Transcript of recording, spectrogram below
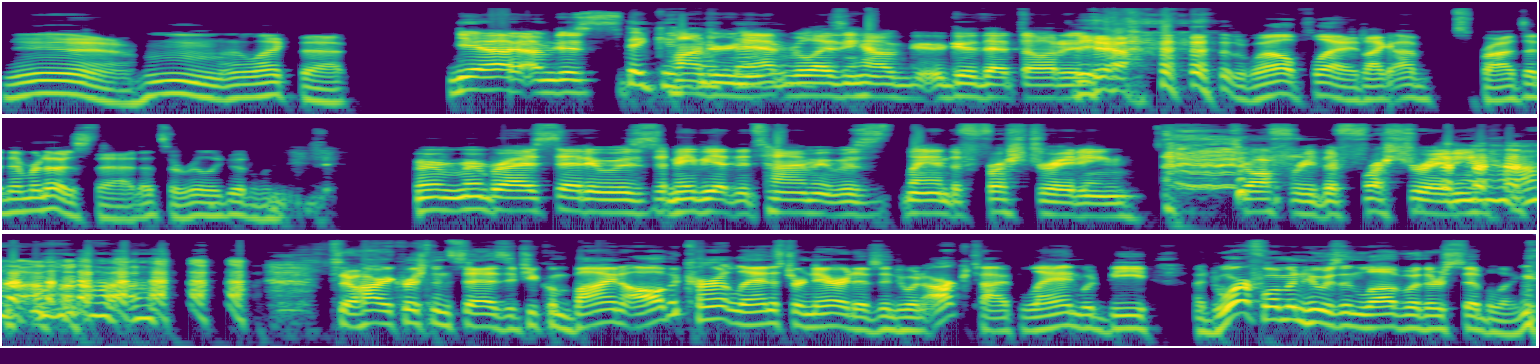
Yeah, hmm, I like that. Yeah, I'm just Thinking pondering that. that, realizing how good that thought is. Yeah, well played. Like I'm surprised I never noticed that. That's a really good one. Remember, I said it was maybe at the time it was Lann the Frustrating, Joffrey the Frustrating. so Hari Krishnan says, if you combine all the current Lannister narratives into an archetype, Lann would be a dwarf woman who is in love with her sibling.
